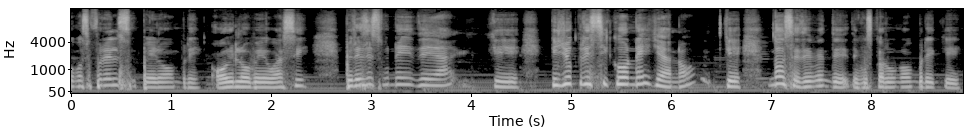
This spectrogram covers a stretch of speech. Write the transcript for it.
como si fuera el superhombre. Hoy lo veo así, pero esa es una idea que, que yo crecí con ella, ¿no? Que no se deben de, buscar un hombre que,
